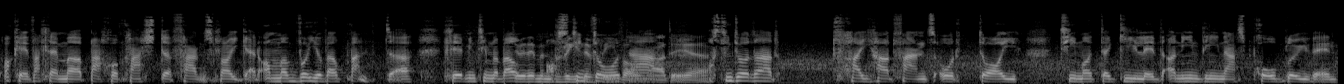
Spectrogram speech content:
oce okay, falle mae bach o clash 'dy fans Lloegr, ond mae fwy o fel banter lle fi'n teimlo fel... Dyw e ddim yn rhy ddifrifol nadi ie. Os ti'n dod ar rhai hard fans o'r doi tîm o dy gilydd yn un ddinas pob blwyddyn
